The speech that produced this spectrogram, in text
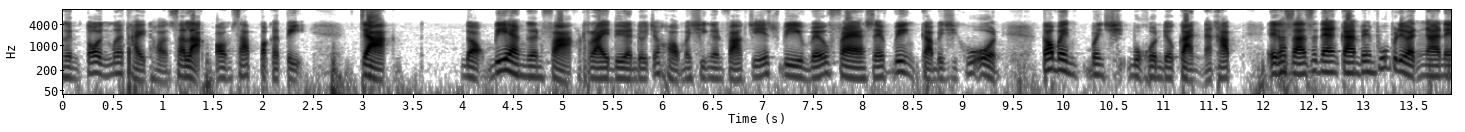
เงินต้นเมื่อถ่ายถอนสลักออมทรัพย์ปกติ จาก ดอกเบี้ยเงินฝากรายเดือน โดยเจ้าของบัญชีเงินฝาก GHB Welfare Saving กับบัญชีคู่โอนต้องเป็นบัญชีบุคคลเดียวกันนะครับ เอกสารแสดงการเป็นผู้ปฏิบัติงานใน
